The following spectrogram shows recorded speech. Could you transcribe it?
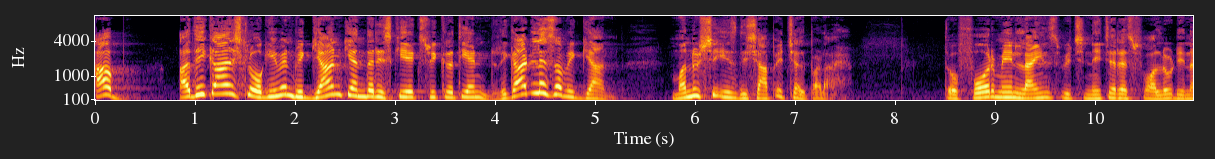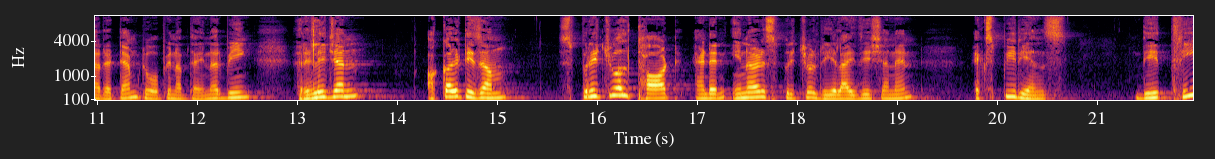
अब अधिकांश लोग इवन विज्ञान के अंदर इसकी एक स्वीकृति एंड रिगार्डलेस ऑफ़ विज्ञान, मनुष्य इस दिशा पे चल पड़ा है। तो four main lines which nature has followed in our attempt to open up the inner being religion occultism spiritual thought and an inner spiritual realisation and experience the three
